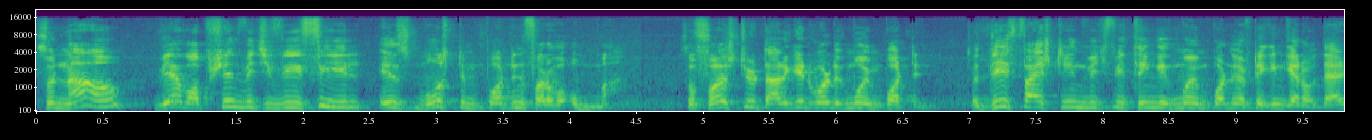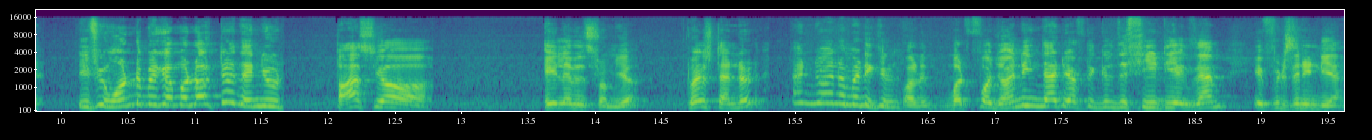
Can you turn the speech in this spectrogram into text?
So now we have options which we feel is most important for our ummah. So first you target what is more important. So these five streams which we think is more important, we have taken care of that. If you want to become a doctor, then you pass your A levels from here, 12th standard, and join a medical college. But for joining that, you have to give the CET exam if it's in India.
